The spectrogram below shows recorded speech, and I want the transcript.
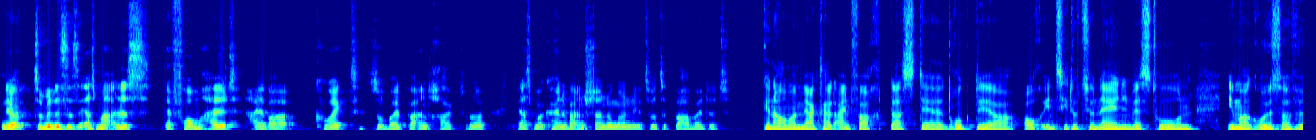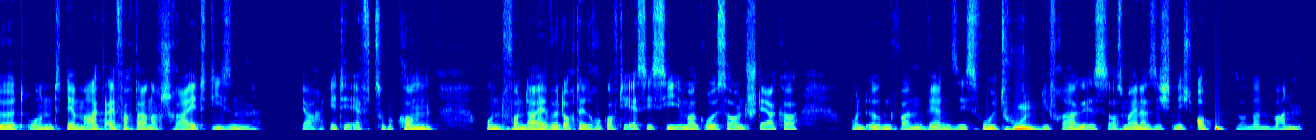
Ja, zumindest ist erstmal alles der Form halt halber korrekt soweit beantragt, oder? Erstmal keine Beanstandungen, jetzt wird es bearbeitet. Genau, man merkt halt einfach, dass der Druck der auch institutionellen Investoren immer größer wird und der Markt einfach danach schreit, diesen ja, ETF zu bekommen. Und von daher wird auch der Druck auf die SEC immer größer und stärker. Und irgendwann werden sie es wohl tun. Die Frage ist aus meiner Sicht nicht ob, sondern wann.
